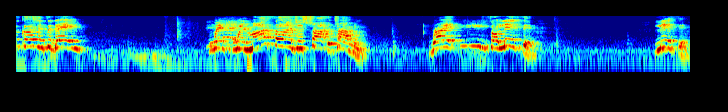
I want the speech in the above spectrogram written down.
discussion today when when my son just tried to try me. Right? So listen. Listen.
